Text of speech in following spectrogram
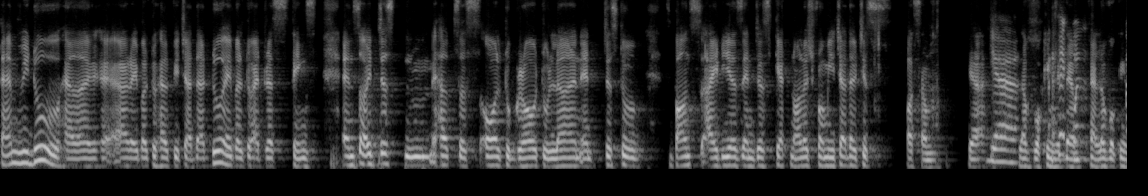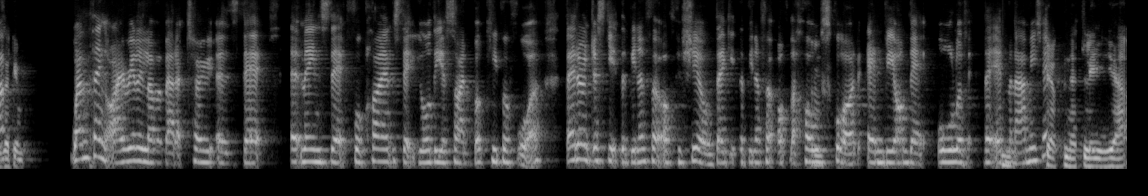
time we do are able to help each other do able to address things. And so it just mm, helps us all to grow to learn and just to bounce ideas and just get knowledge from each other which is awesome. Yeah. Yeah. Love working I with them. i love working uh, as a team one thing I really love about it too is that it means that for clients that you're the assigned bookkeeper for, they don't just get the benefit of Hasheel, they get the benefit of the whole mm. squad and beyond that, all of the admin army team. Definitely, yeah.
